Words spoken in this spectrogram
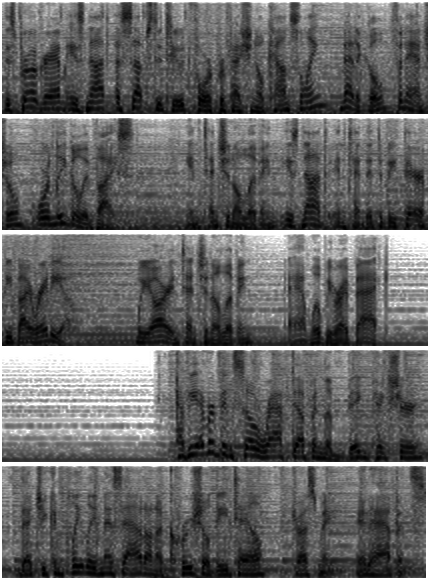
This program is not a substitute for professional counseling, medical, financial, or legal advice. Intentional living is not intended to be therapy by radio. We are Intentional Living, and we'll be right back. Have you ever been so wrapped up in the big picture that you completely miss out on a crucial detail? Trust me, it happens.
